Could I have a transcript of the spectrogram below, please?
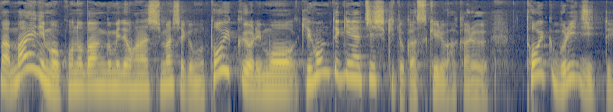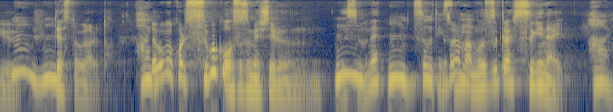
まあ、前にもこの番組でお話ししましたけども TOEIC よりも基本的な知識とかスキルを測る TOEIC ブリッジっていうテストがあると。うんうん、で僕はこれすごくお勧めしてるんですよね。うんうん、そうです、ね、それはまあ難しすぎない、はい、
